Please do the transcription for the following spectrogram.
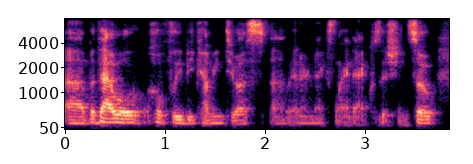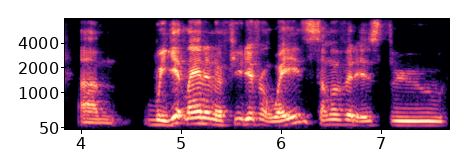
uh, but that will hopefully be coming to us um, in our next land acquisition. So um, we get land in a few different ways. Some of it is through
